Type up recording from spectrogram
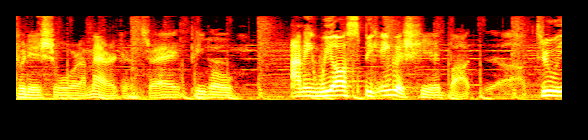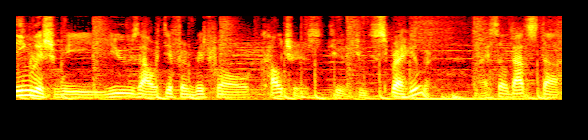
British or Americans, right? People, I mean, we all speak English here, but uh, through English, we use our different ritual cultures to, to spread humor. Right? So that's the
